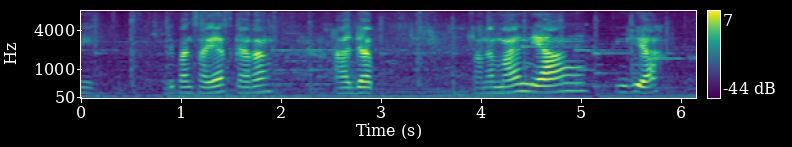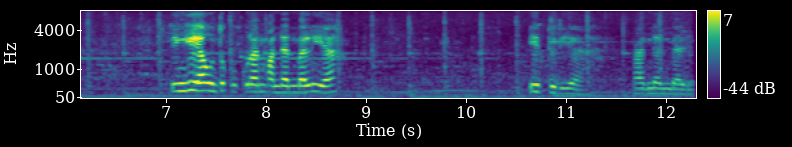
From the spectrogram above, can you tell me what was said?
nih depan saya sekarang ada tanaman yang tinggi ya. Tinggi ya untuk ukuran pandan Bali ya. Itu dia pandan Bali.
